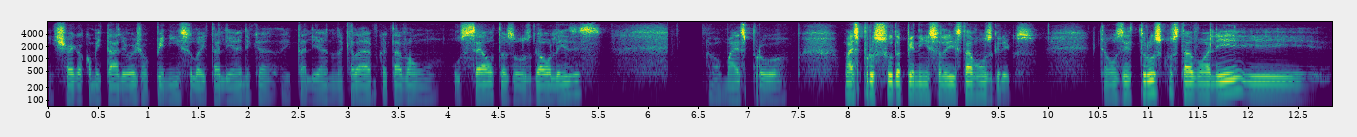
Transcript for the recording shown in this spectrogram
enxerga como Itália hoje, a península italiânica, italiana naquela época estavam os celtas ou os gauleses, ou mais pro mais pro sul da península estavam os gregos. Então os etruscos estavam ali e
